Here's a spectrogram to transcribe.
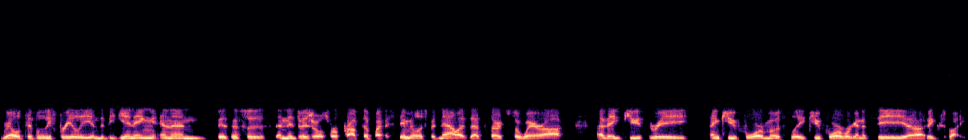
relatively freely in the beginning. And then businesses and individuals were propped up by stimulus. But now, as that starts to wear off, I think Q3 and Q4, mostly Q4, we're going to see a big spike.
